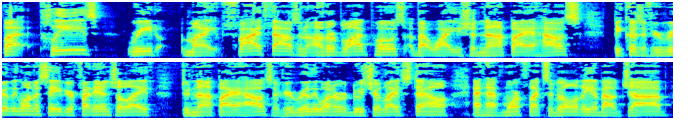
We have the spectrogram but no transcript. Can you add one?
But please read my 5,000 other blog posts about why you should not buy a house. Because if you really want to save your financial life, do not buy a house. If you really want to reduce your lifestyle and have more flexibility about job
